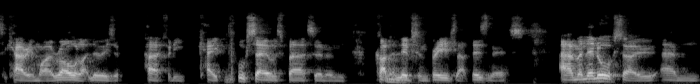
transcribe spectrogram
to carry my role? Like Louis perfectly capable salesperson and kind of mm. lives and breathes that business. Um, and then also, um,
